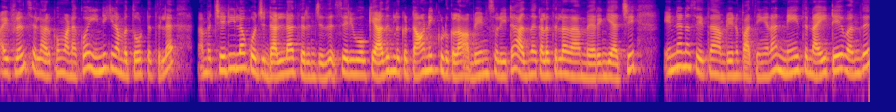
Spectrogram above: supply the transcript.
ஹை ஃப்ரெண்ட்ஸ் எல்லாருக்கும் வணக்கம். இன்றைக்கி நம்ம தோட்டத்தில் நம்ம செடியெலாம் கொஞ்சம் டல்லாக தெரிஞ்சுது. சரி ஓகே அதுங்களுக்கு டானிக் கொடுக்கலாம் அப்படின்னு சொல்லிட்டு அந்த காலத்தில் நம்ம இறங்கியாச்சு. என்னென்ன சேர்த்தேன் அப்படின்னு பார்த்தீங்கன்னா நேற்று நைட்டே வந்து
